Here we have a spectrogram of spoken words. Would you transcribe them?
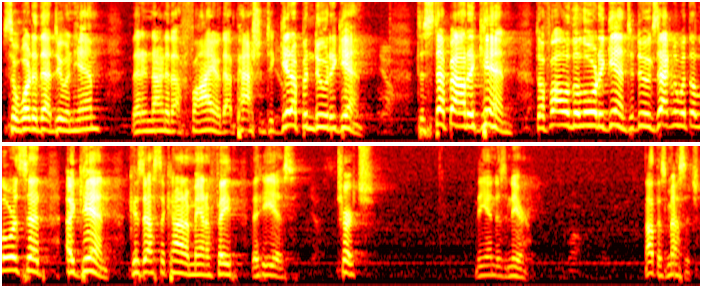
So what did that do in him? That ignited that fire, that passion to get up and do it again, to step out again, to follow the Lord again, to do exactly what the Lord said again, because that's the kind of man of faith that he is. Church, the end is near. Not this message,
